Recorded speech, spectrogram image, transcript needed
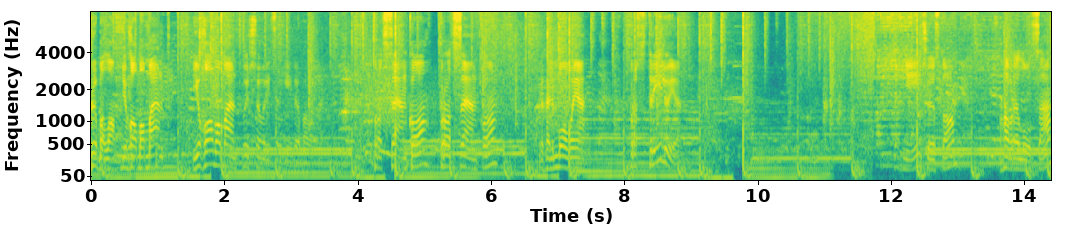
Гибало. Його момент. Його момент. Воріт Сергій Гибало. Проценко. Проценко. Пригальмовує. Прострілює. Тягній, чисто. Гаврилуца.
